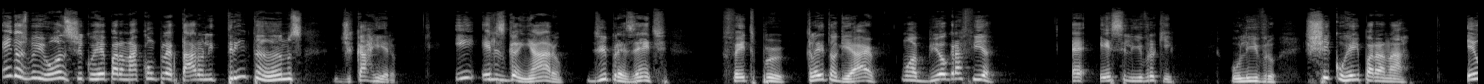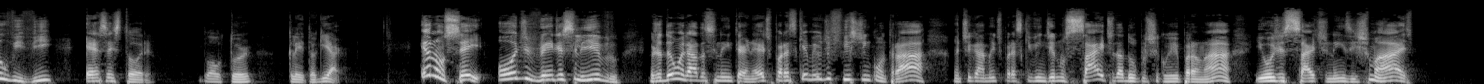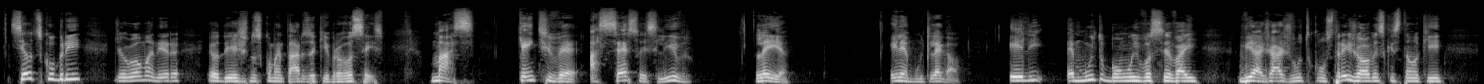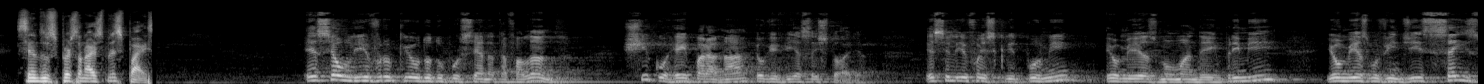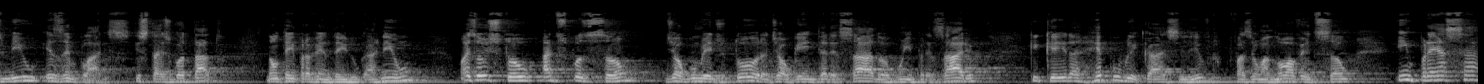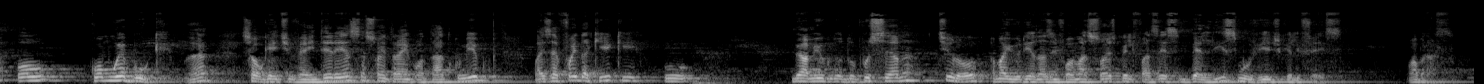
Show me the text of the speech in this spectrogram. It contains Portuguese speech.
Em 2011, Chico Rei Paraná completaram ali 30 anos de carreira. E eles ganharam de presente, feito por Cleiton Aguiar, uma biografia. É esse livro aqui. O livro Chico Rei Paraná. Eu vivi essa história, do autor Cleiton Aguiar. Eu não sei onde vende esse livro. Eu já dei uma olhada assim na internet, parece que é meio difícil de encontrar. Antigamente parece que vendia no site da dupla Chico Rio Paraná, e hoje esse site nem existe mais. Se eu descobrir, de alguma maneira, eu deixo nos comentários aqui para vocês. Mas, quem tiver acesso a esse livro, leia. Ele é muito legal. Ele é muito bom e você vai viajar junto com os três jovens que estão aqui sendo os personagens principais. Esse é o livro que o Dudu Porcena está falando. Chico Rei Paraná, eu vivi essa história. Esse livro foi escrito por mim, eu mesmo mandei imprimir, eu mesmo vendi 6 mil exemplares. Está esgotado, não tem para vender em lugar nenhum, mas eu estou à disposição de alguma editora, de alguém interessado, algum empresário que queira republicar esse livro, fazer uma nova edição impressa ou como e-book. Né? Se alguém tiver interesse, é só entrar em contato comigo. Mas é, foi daqui que o meu amigo Dudu Porcena tirou a maioria das informações para ele fazer esse belíssimo vídeo que ele fez. Um abraço.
